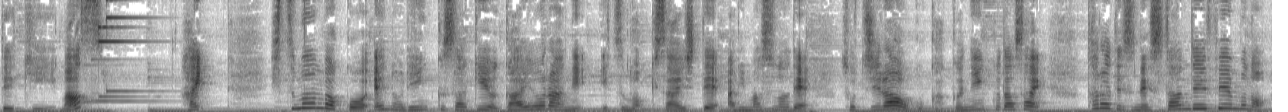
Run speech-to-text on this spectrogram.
できます。質問箱へのリンク先は概要欄にいつも記載してありますので、そちらをご確認ください。ただですね、スタンデー FM の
